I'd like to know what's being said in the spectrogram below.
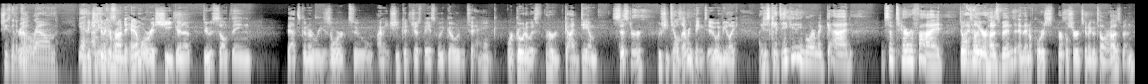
she's going to Really? come around. Yeah, you think I she's mean, going to come around to him, or is she going to do something that's going to resort to? I mean, she could just basically go to Hank or go to his her goddamn sister, who she tells everything to, and be like, "I just can't take it anymore. My God, I'm so terrified. Don't I tell know. your husband." And then, of course, Purple Shirt's going to go tell her husband.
